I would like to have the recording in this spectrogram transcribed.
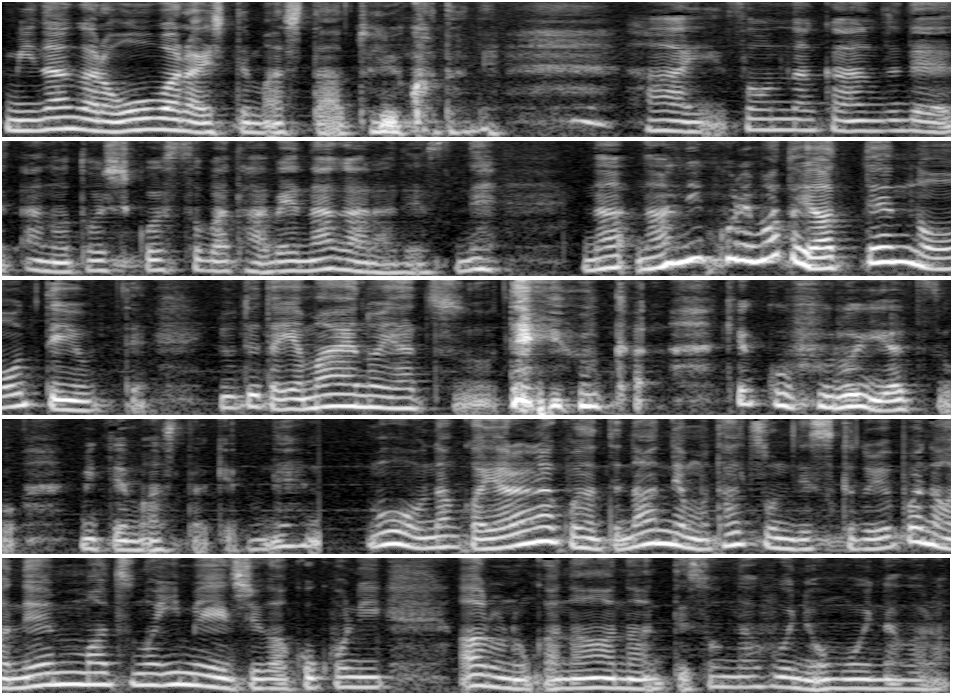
見ながら大笑いしてましたということで。はいそんな感じであの年越しそば食べながらですね。な何これまたやってんの？って言って言ってた「いや前のやつ」っていうか結構古いやつを見てましたけどね。もうなんかやらなくなって何年も経つんですけどやっぱりなんか年末のイメージがここにあるのかななんてそんな風に思いながら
